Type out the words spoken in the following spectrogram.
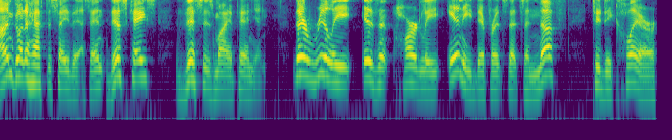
I'm going to have to say this. In this case, this is my opinion. There really isn't hardly any difference that's enough to declare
